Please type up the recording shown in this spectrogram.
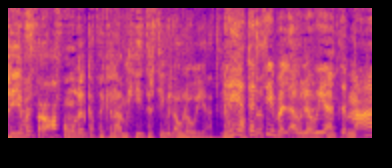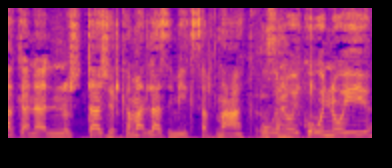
هي بس عفوا من غير قطع كلامك هي ترتيب الأولويات. لو هي ترتيب الأولويات. معك أنا انه التاجر كمان لازم يكسب معك وإنه. يكون وإنه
